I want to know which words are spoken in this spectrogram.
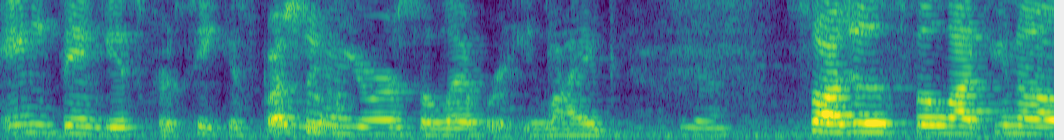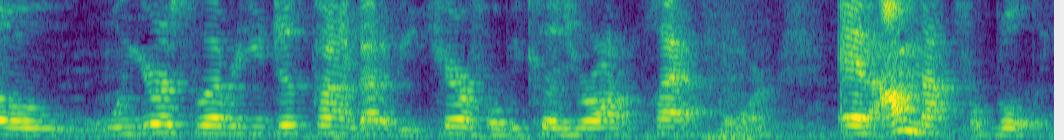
anything gets critiqued, especially when you're a celebrity. Like, yeah. so I just feel like you know when you're a celebrity, you just kind of got to be careful because you're on a platform. And I'm not for bullying.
